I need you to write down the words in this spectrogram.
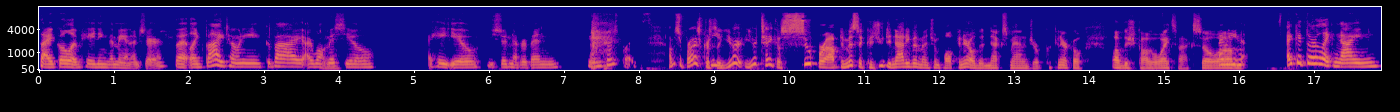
cycle of hating the manager. But like, bye, Tony. Goodbye. I won't Yeah. miss you. I hate you. You should have never been in the first place. I'm surprised, Crystal. Your your take is super optimistic because you did not even mention Paul Konerko, the next manager, Konerko of the Chicago White Sox. So, I um, mean, I could throw like nine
